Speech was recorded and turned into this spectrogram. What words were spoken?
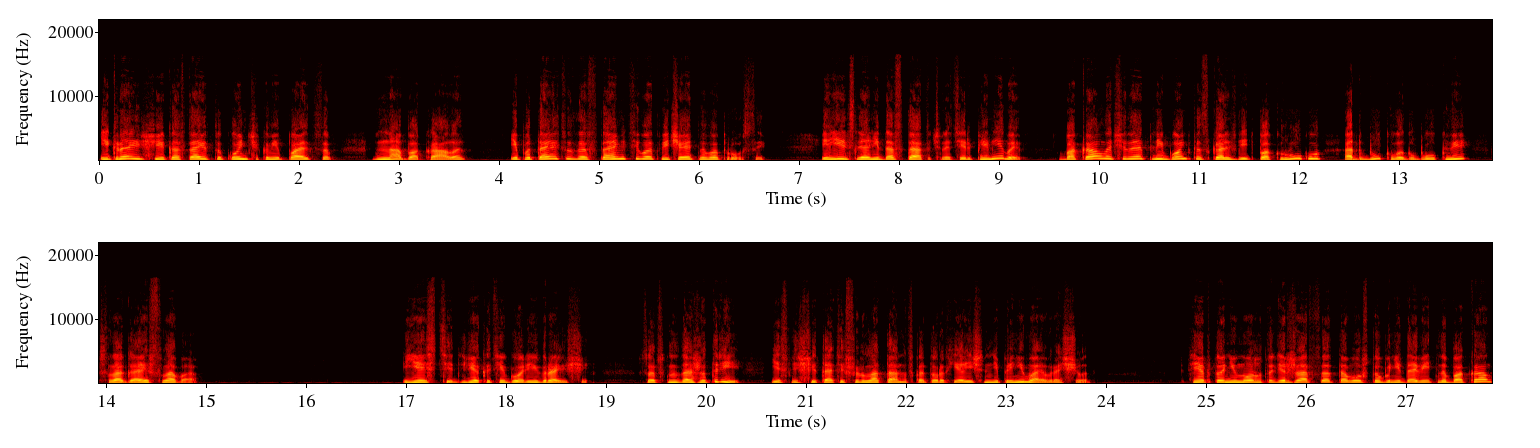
Играющие касаются кончиками пальцев дна бокала и пытаются заставить его отвечать на вопросы. И если они достаточно терпеливы, бокал начинает легонько скользить по кругу от буквы к букве, слагая слова. Есть две категории играющих, собственно, даже три, если считать и шарлатанов, которых я лично не принимаю в расчет. Те, кто не может удержаться от того, чтобы не давить на бокал,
